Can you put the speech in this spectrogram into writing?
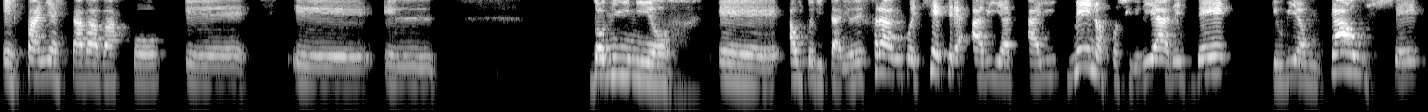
España estaba bajo el dominio autoritario de Franco, etc. Había ahí menos posibilidades de que hubiera un cauce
